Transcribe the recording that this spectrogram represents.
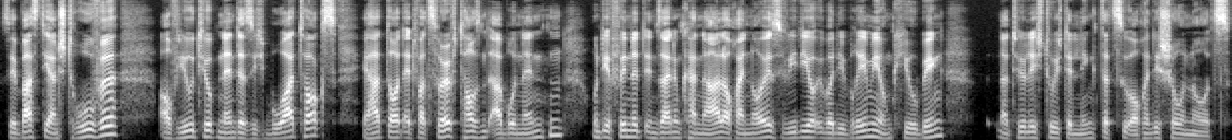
Sebastian Struve, auf YouTube nennt er sich Boatox, er hat dort etwa 12.000 Abonnenten und ihr findet in seinem Kanal auch ein neues Video über die Premium Cubing. Natürlich tue ich den Link dazu auch in die Show Notes.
